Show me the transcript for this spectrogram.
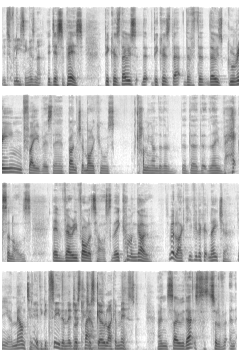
it's fleeting, isn't it? it disappears because those that because that the, the those green flavors they're a bunch of molecules coming under the the, the, the name of hexanols they're very volatile so they come and go it's a bit like if you look at nature you know, a mountain Yeah, if you could see them, they just just go like a mist. And so that's sort of an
